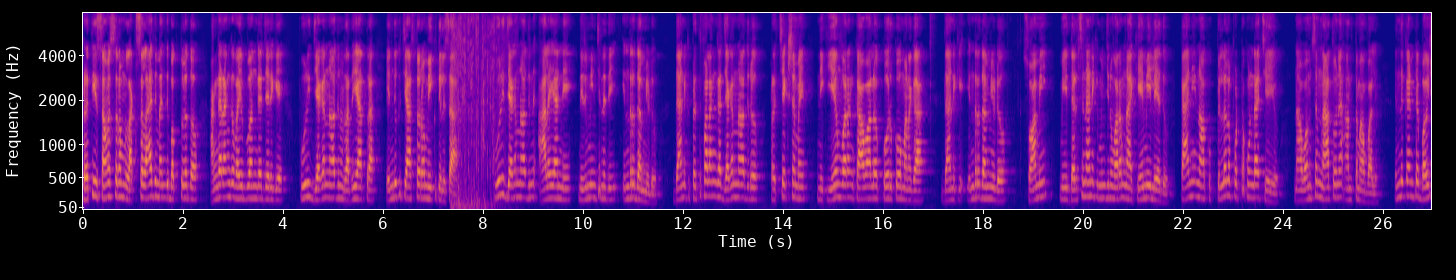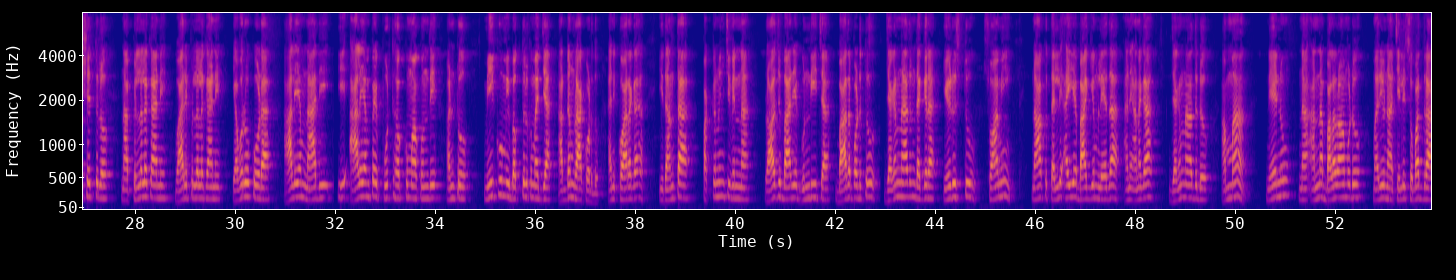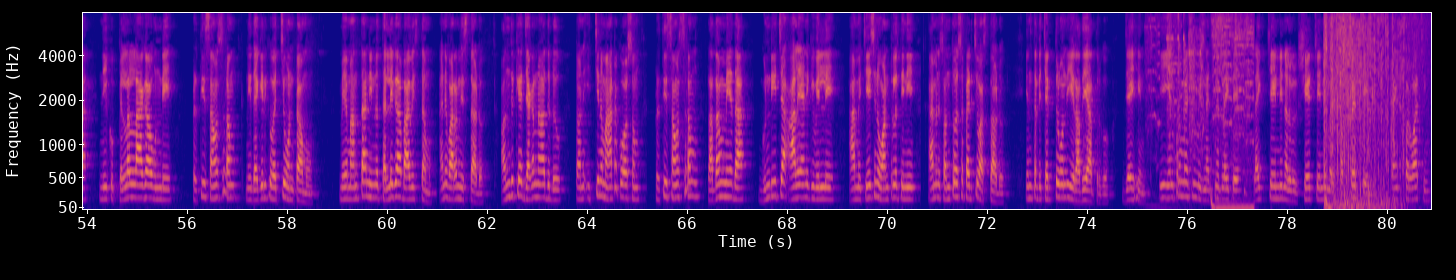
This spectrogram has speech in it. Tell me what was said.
ప్రతి సంవత్సరం లక్షలాది మంది భక్తులతో అంగరంగ వైభవంగా జరిగే పూరి జగన్నాథుని రథయాత్ర ఎందుకు చేస్తారో మీకు తెలుసా? పూరి జగన్నాథుని ఆలయాన్ని నిర్మించినది ఇంద్రదమ్యుడు దానికి ప్రతిఫలంగా జగన్నాథుడు ప్రత్యక్షమై నీకు ఏం వరం కావాలో కోరుకోమనగా దానికి ఇంద్రదమ్యుడు స్వామి మీ దర్శనానికి మించిన వరం నాకేమీ లేదు. కానీ నాకు పిల్లలు పుట్టకుండా చేయు. నా వంశం నాతోనే అంతం అవ్వాలి ఎందుకంటే భవిష్యత్తులో నా పిల్లలు కానీ వారి పిల్లలు కానీ ఎవరూ కూడా ఆలయం నాది ఈ ఆలయంపై పూర్తి హక్కు మాకుంది అంటూ మీకు మీ భక్తులకు మధ్య అడ్డం రాకూడదు అని కోరగా ఇదంతా పక్క నుంచి విన్న రాజు భార్య గుండీచ బాధపడుతూ జగన్నాథుని దగ్గర ఏడుస్తూ స్వామి నాకు తల్లి అయ్యే భాగ్యం లేదా? అని అనగా జగన్నాథుడు అమ్మా నేను నా అన్న బలరాముడు మరియు నా చెల్లి సుభద్ర నీకు పిల్లల్లాగా ఉండి ప్రతి సంవత్సరం నీ దగ్గరికి వచ్చి ఉంటాము. మేమంతా నిన్ను తల్లిగా భావిస్తాము అని వరం ఇస్తాడు. అందుకే జగన్నాథుడు తాను ఇచ్చిన మాట కోసం ప్రతి సంవత్సరం రథం మీద గుండీచ ఆలయానికి వెళ్ళి ఆమె చేసిన వంటలు తిని ఆమెను సంతోషపరిచి వస్తాడు. ఇంతటి చరిత్ర ఉంది ఈ రథయాత్రకు. జై హింద్. ఈ ఇన్ఫర్మేషన్ మీకు నచ్చినట్లయితే లైక్ చేయండి నలుగురికి షేర్ చేయండి మరియు సబ్స్క్రైబ్ చేయండి. Thanks for watching.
